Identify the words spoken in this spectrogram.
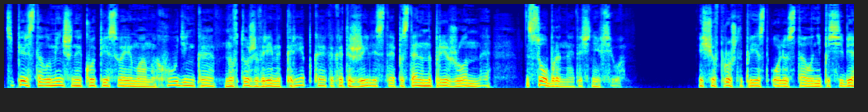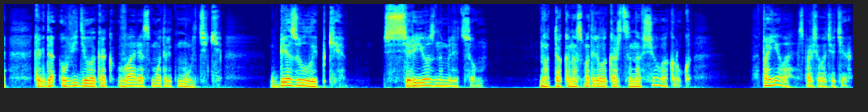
Теперь стала уменьшенной копией своей мамы, худенькая, но в то же время крепкая, какая-то жилистая, постоянно напряженная, собранная, точнее всего. Еще в прошлый приезд Олю стало не по себе, когда увидела, как Варя смотрит мультики. Без улыбки, с серьезным лицом. Но так она смотрела, кажется, на все вокруг. «Поела?» — спросила тетя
